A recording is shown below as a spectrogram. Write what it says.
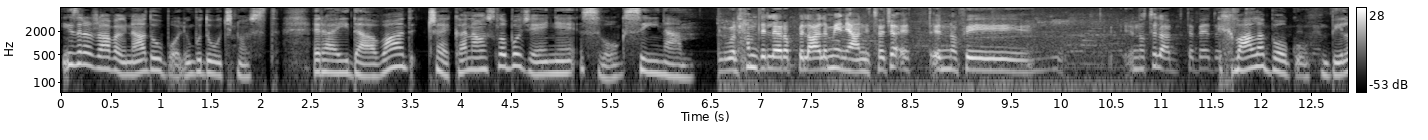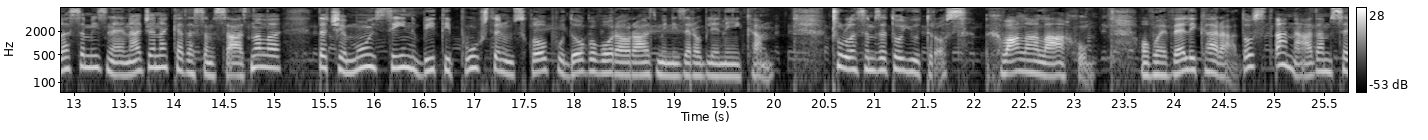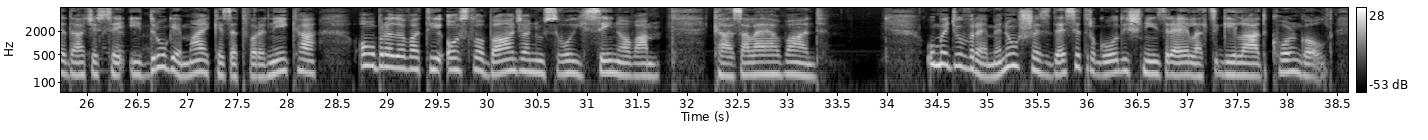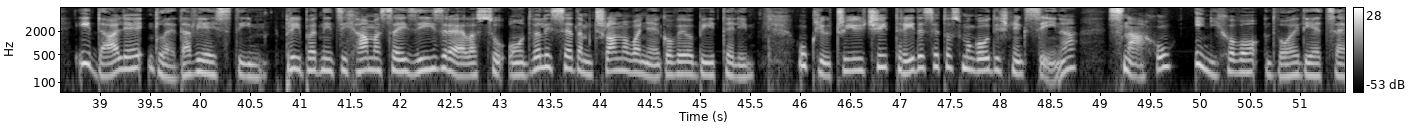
izražavaju nadu u bolju budućnost. Raida Awad čeka na oslobođenje svog sina. Hvala Bogu, bila sam iznenađena kada sam saznala da će moj sin biti pušten u sklopu dogovora o razmjeni zarobljenika. Čula sam za to jutros. Hvala Allahu. Ovo je velika radost, a nadam se da će se i druge majke zatvorenika obradovati oslobađanju svojih sinova, kazala je Awad. U međuvremenu 60-godišnji Izraelac Gilad Korngold i dalje gleda vijesti. Pripadnici Hamasa iz Izraela su odveli sedam članova njegove obitelji, uključujući 38-godišnjeg sina, snahu i njihovo dvoje djece.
